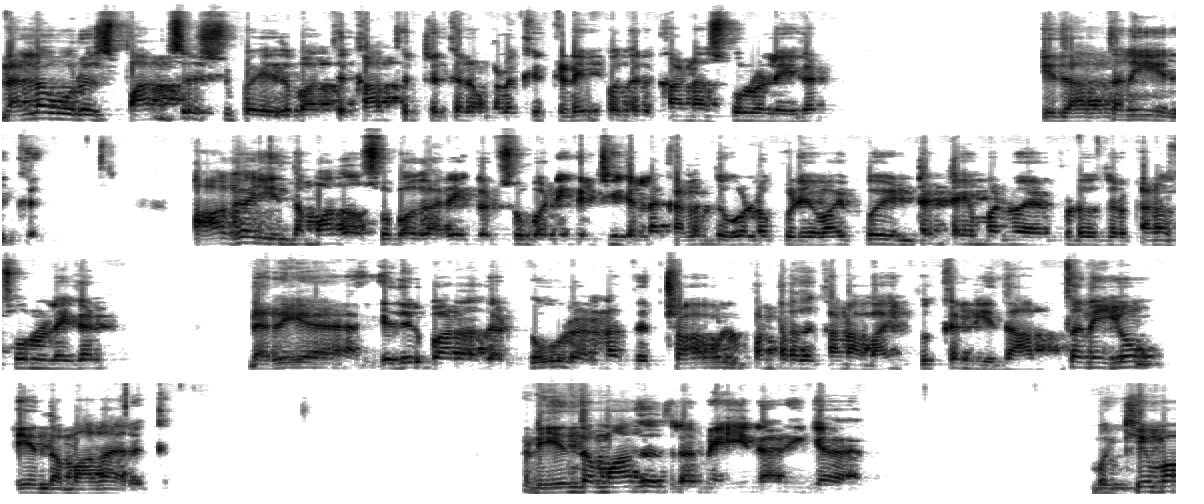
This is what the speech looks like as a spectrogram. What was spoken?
நல்ல ஒரு ஸ்பான்சர்ஷிப்பை எதிர்பார்த்து காத்துட்டு இருக்கிறவங்களுக்கு கிடைப்பதற்கான சூழ்நிலைகள் இது அத்தனையும் இருக்குது ஆக இந்த மாதம் சுபகாரியங்கள் சுப நிகழ்ச்சிகளில் கலந்து கொள்ளக்கூடிய வாய்ப்பு என்டர்டைன்மெண்ட் ஏற்படுவதற்கான சூழ்நிலைகள் நிறைய எதிர்பாராத டூர் அல்லது டிராவல் பண்றதுக்கான வாய்ப்புகள் இது அத்தனையும் இந்த மாதம் இருக்கு. இந்த மாதத்துல மெயினா நீங்க முக்கியமா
